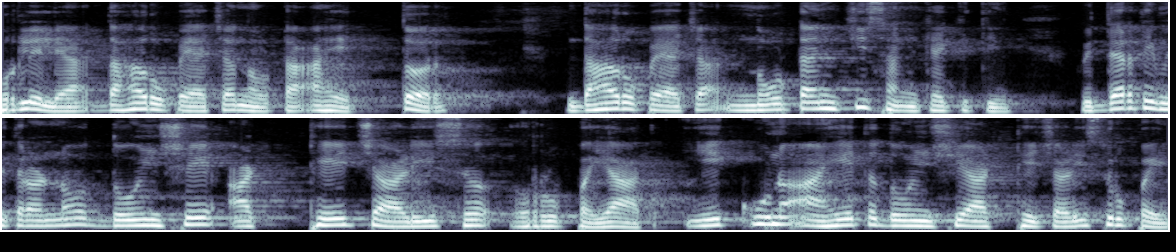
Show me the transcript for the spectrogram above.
उरलेल्या दहा रुपयाच्या नोटा आहेत. तर दहा रुपयाच्या नोटांची संख्या किती? विद्यार्थी मित्रांनो दोनशे अठ्ठेचाळीस रुपयात एकूण आहेत दोनशे अठ्ठेचाळीस रुपये.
